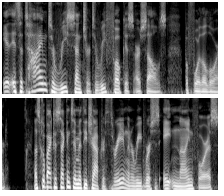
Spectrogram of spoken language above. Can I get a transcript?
it, it's a time to recenter, to refocus ourselves before the Lord. Let's go back to 2 Timothy chapter 3. I'm going to read verses 8 and 9 for us,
